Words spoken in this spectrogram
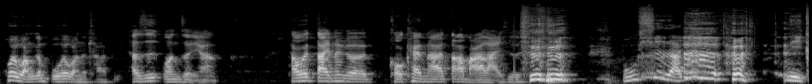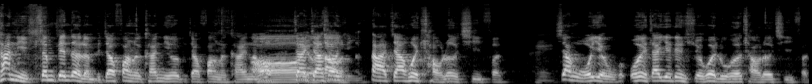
会玩跟不会玩的差别。他是玩怎样？他会带那个 cocaine 拿大麻来，是不是？不是啊，就是你看你身边的人比较放得开，你会比较放得开，然后哦再加上大家会炒热气氛。嘿像我也我也在夜店学会如何炒热气氛，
